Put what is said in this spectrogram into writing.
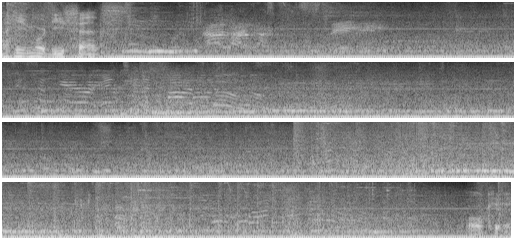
I need more defense. The. Okay.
